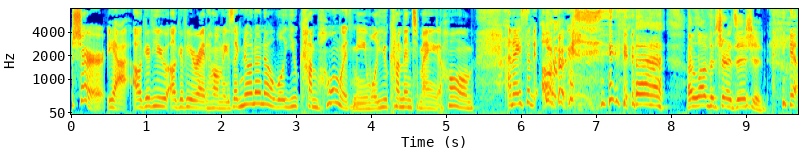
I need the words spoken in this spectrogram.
sure, yeah, I'll give you, I'll give you a ride home." And he's like, "No, no, no. Will you come home with me? Will you come into my home?" And I said, "Oh, I love the transition. Yeah.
